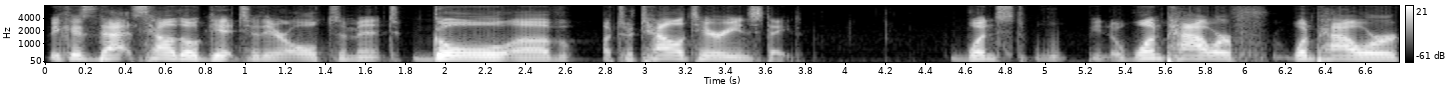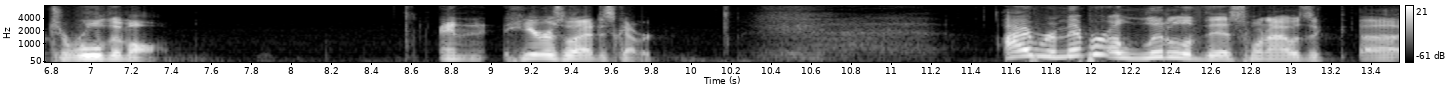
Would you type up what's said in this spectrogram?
because that's how they'll get to their ultimate goal of a totalitarian state st- you know one power one power to rule them all. And here's what i discovered. I remember a little of this when i was a uh,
